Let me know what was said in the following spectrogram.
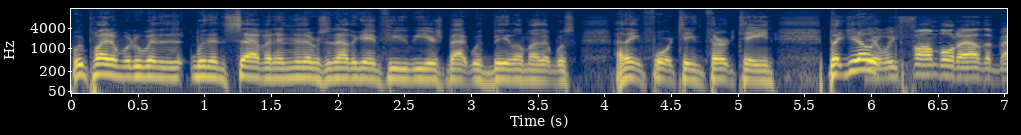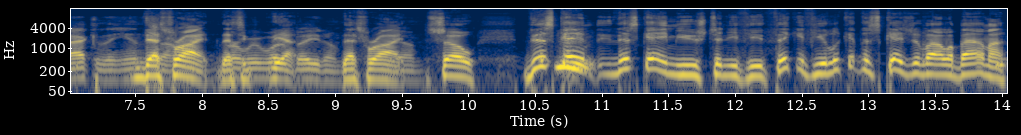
We played them within, within seven, and then there was another game a few years back with Bielema that was I think 14-13. But you know, yeah, we fumbled out of the back of the end. That's zone, right. That's we yeah, beat them. That's right. Yeah. So this hmm. game, this game, Houston. If you think, if you look at the schedule of Alabama,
